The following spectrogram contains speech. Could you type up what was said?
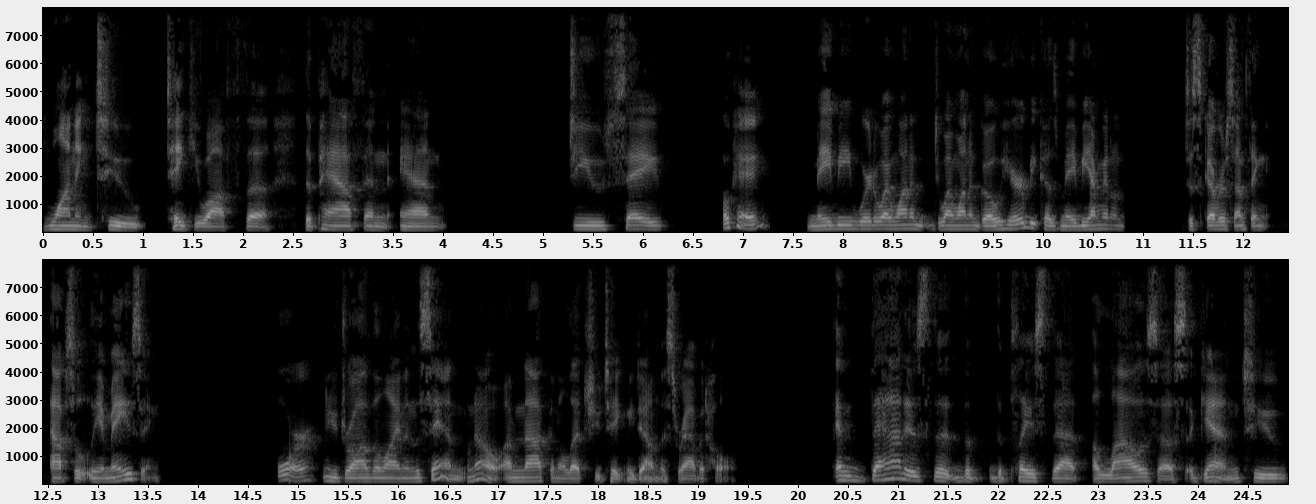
wanting to take you off the the path and and do you say okay maybe where do I want to do I want to go here because maybe I'm going to discover something absolutely amazing. Or you draw the line in the sand. No, I'm not going to let you take me down this rabbit hole. And that is the, the the place that allows us again to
